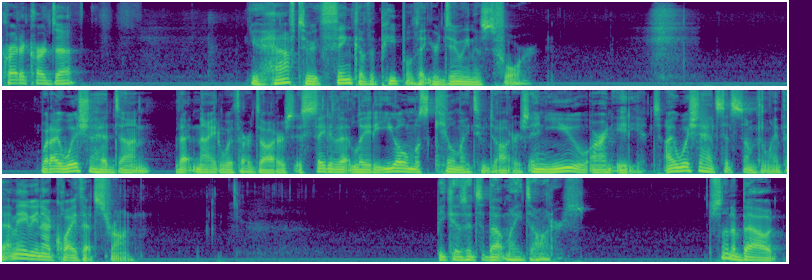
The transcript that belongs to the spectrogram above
credit card debt. You have to think of the people that you're doing this for. What I wish I had done that night with our daughters is say to that lady, You almost killed my two daughters, and you are an idiot. I wish I had said something like that. Maybe not quite that strong. Because it's about my daughters. It's not about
